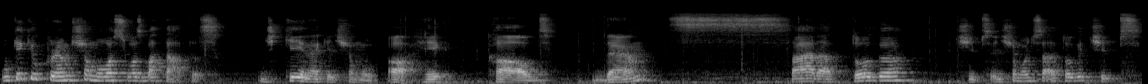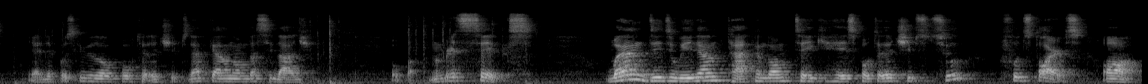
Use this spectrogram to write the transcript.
O que, que o Crumb chamou as suas batatas? De que, né, que ele chamou? Ó, he called them Saratoga Chips. Ele chamou de Saratoga Chips. E aí depois que virou Potato Chips, né? Porque era o nome da cidade. Opa. Number six. When did William Tappendom take his potato chips to food stores? Ó,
